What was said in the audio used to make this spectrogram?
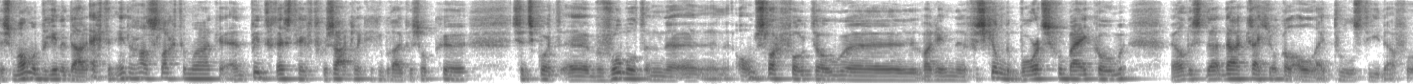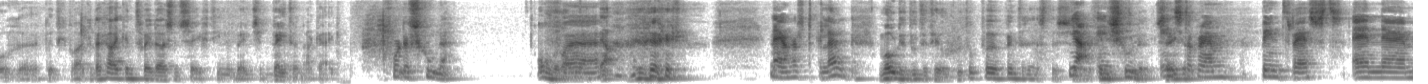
Dus mannen beginnen daar echt een inhaalslag te maken. En Pinterest heeft voor zakelijke gebruikers ook sinds kort uh, bijvoorbeeld een, een omslagfoto uh, waarin verschillende boards voorbij komen. Wel, dus da daar krijg je ook al allerlei tools die je daarvoor kunt gebruiken. Daar ga ik in 2017 een beetje beter naar kijken. Voor de schoenen? Onder andere, ja. nee, hartstikke leuk. Mode doet het heel goed op Pinterest, dus ja, die schoenen. Zeker. Instagram Pinterest. En ehm,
